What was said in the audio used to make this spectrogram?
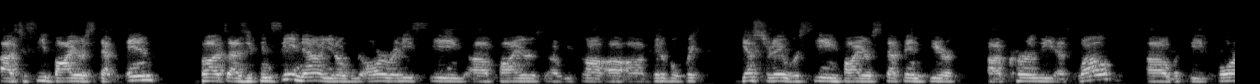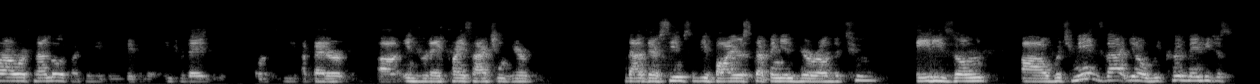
uh, to see buyers step in. But as you can see now, you know, we're already seeing uh, buyers. Uh, we saw a, a, bit of a wick yesterday. We're seeing buyers step in here uh, currently as well uh, with the four-hour candle. If I can even maybe go intraday or see a better uh, intraday price action here, that there seems to be buyers stepping in here around the 280 zone, uh, which means that you know we could maybe just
